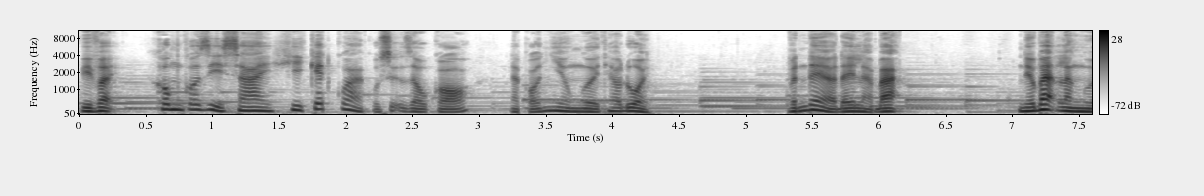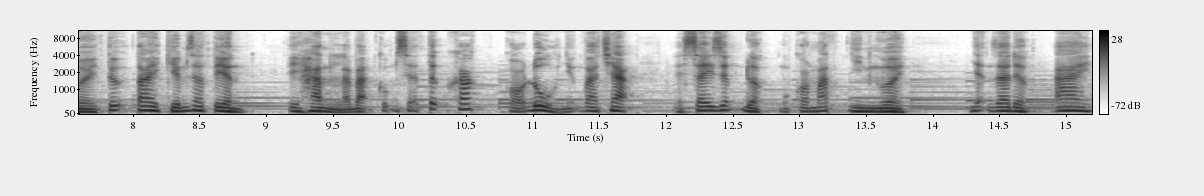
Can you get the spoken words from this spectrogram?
Vì vậy, không có gì sai khi kết quả của sự giàu có là có nhiều người theo đuổi. Vấn đề ở đây là bạn. Nếu bạn là người tự tay kiếm ra tiền thì hẳn là bạn cũng sẽ tự khắc có đủ những va chạm để xây dựng được một con mắt nhìn người, nhận ra được ai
